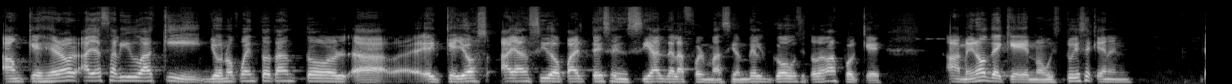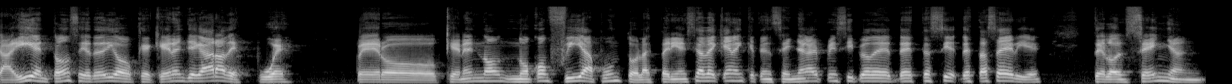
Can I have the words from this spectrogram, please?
aunque Harold haya salido aquí, yo no cuento tanto uh, que ellos hayan sido parte esencial de la formación del Ghost y todo lo demás, porque a menos de que no estuviese Kennen ahí, entonces yo te digo que Kennen llegara después pero Kennen no, no confía, punto. La experiencia de Kennen que te enseñan al principio de, de, este, de esta serie, te lo enseñan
